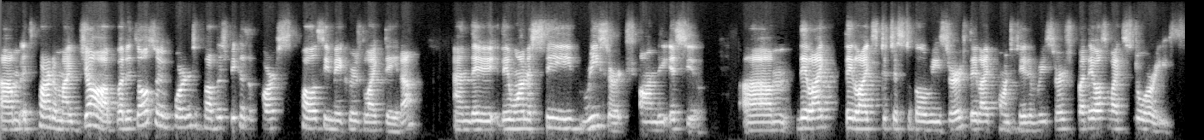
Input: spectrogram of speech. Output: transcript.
Um, it's part of my job, but it's also important to publish because of course, policymakers like data and they, they want to see research on the issue. Um, they like they like statistical research, they like quantitative research, but they also like stories.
